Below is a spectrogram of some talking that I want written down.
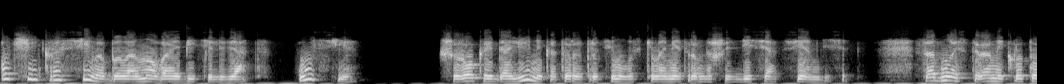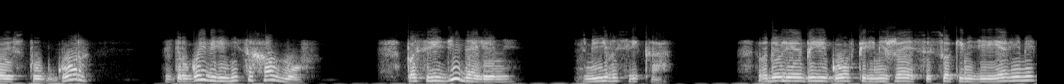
Очень красиво была новая обитель львят. Устье широкой долины, которая протянулась километров на 60-70. С одной стороны крутой уступ гор, с другой вереница холмов. Посреди долины змеилась река. Вдоль ее берегов, перемежаясь с высокими деревьями,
